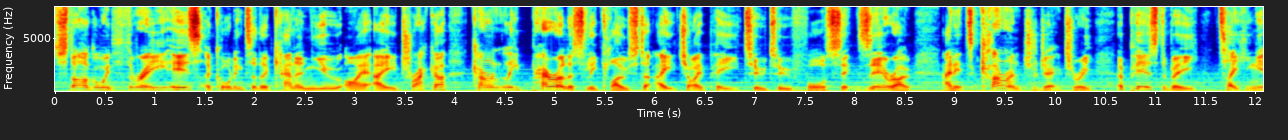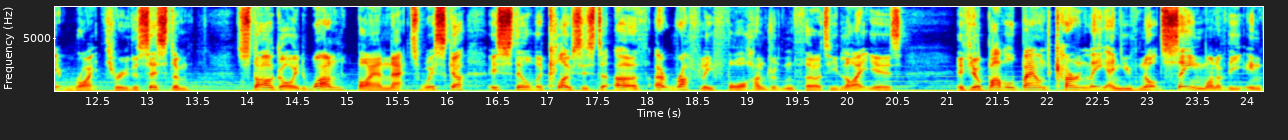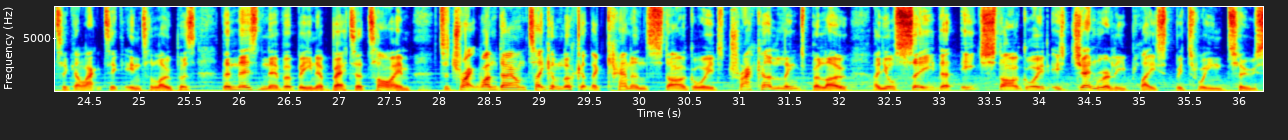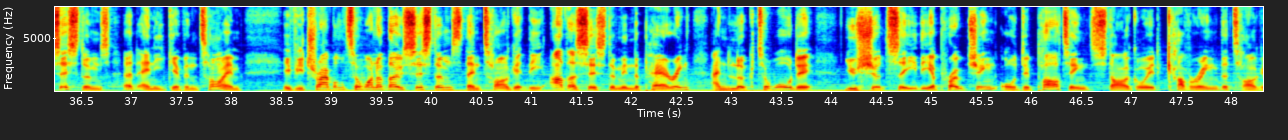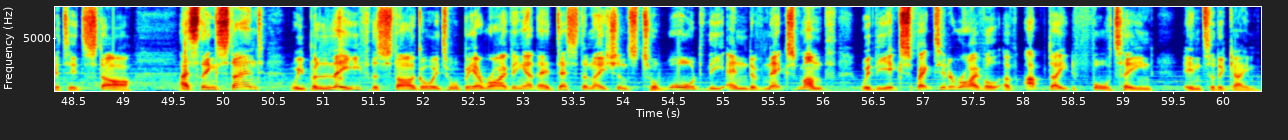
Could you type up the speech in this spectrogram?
Stargoid 3 is, according to the Canonn UIA tracker, currently perilously close to HIP 22460 and its current trajectory appears to be taking it right through the system. Stargoid 1 by a gnat's whisker is still the closest to Earth at roughly 430 light years if you're bubble bound currently and you've not seen one of the intergalactic interlopers then there's never been a better time. To track one down take a look at the Canonn Stargoid tracker linked below and you'll see that each Stargoid is generally placed between two systems at any given time. If you travel to one of those systems then target the other system in the pairing and look toward it you should see the approaching or departing Stargoid covering the targeted star. As things stand we believe the Stargoids will be arriving at their destinations toward the end of next month with the expected arrival of update 14 into the game.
